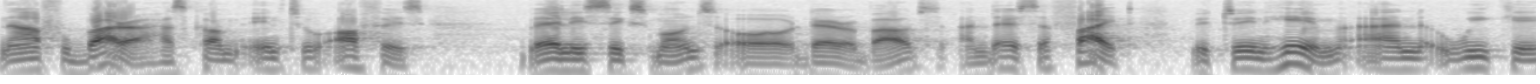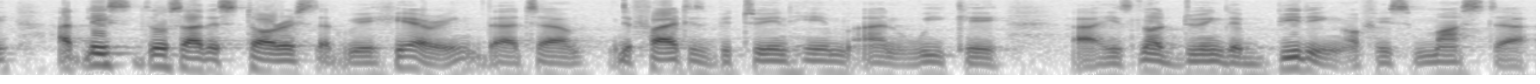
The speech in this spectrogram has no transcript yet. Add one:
Now Fubara has come into office barely six months or thereabouts, and there's a fight between him and Wike. At least those are the stories that we're hearing, that um, the fight is between him and Wike. Uh, he's not doing the bidding of his master.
